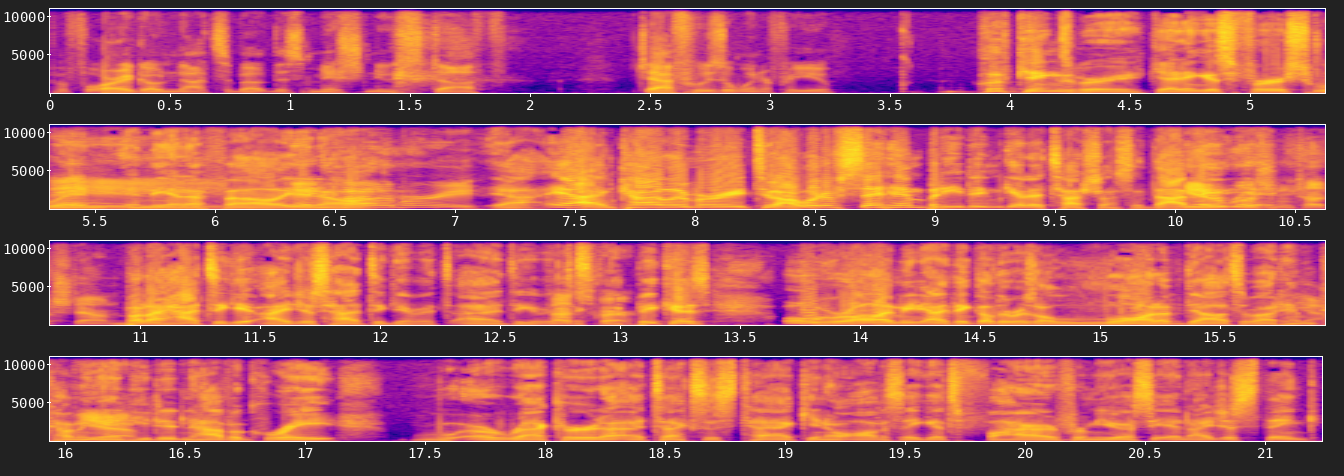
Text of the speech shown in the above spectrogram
Before I go nuts about this Minshew stuff, Jeff, who's a winner for you? Cliff Kingsbury getting his first win in the NFL. You And know, Kyler Murray. Yeah, yeah, and Kyler Murray too. I would have said him, but he didn't get a touchdown. So that He had a made- rushing touchdown. But I had to get. I just had to give it. I had to give it That's to Cliff fair. because overall, I mean, I think there was a lot of doubts about him coming in. He didn't have a great a record at Texas Tech. You know, obviously gets fired from USC, and I just think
